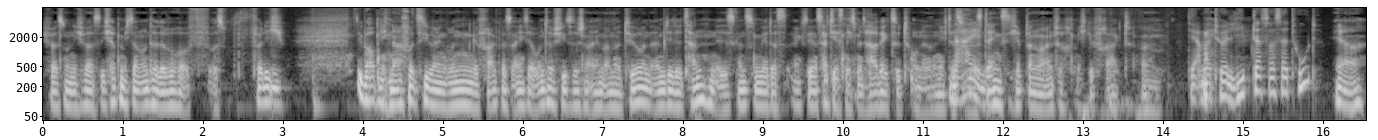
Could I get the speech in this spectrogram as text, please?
Ich weiß noch nicht was. Ich habe mich dann unter der Woche auf, aus völlig überhaupt nicht nachvollziehbaren Gründen gefragt, was eigentlich der Unterschied zwischen einem Amateur und einem Dilettanten ist. Kannst du mir das erklären? Das hat jetzt nichts mit Habeck zu tun, also nicht, dass du Nein. das denkst. Ich habe dann nur einfach mich gefragt. Ähm, Der Amateur liebt das, was er tut. ja,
